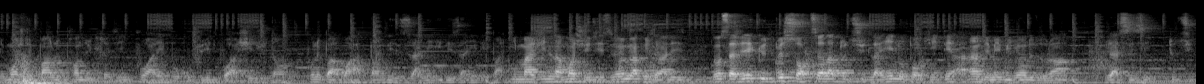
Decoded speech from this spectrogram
Et moi je te parle prendre du crédit pour aller beaucoup plus vite, pour acheter du temps, pour ne pas avoir à attendre des années et des années d'épargne. Imagine là, moi je dis, c'est même là que je réalise. Donc ça veut dire que tu peux sortir là tout de suite. Là, il y a une opportunité à un demi-million de dollars. Je la saisis tout de suite,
